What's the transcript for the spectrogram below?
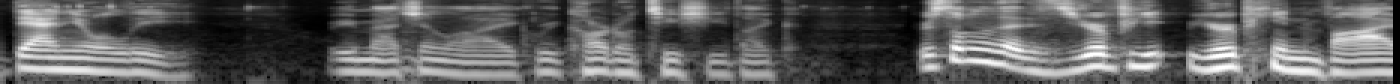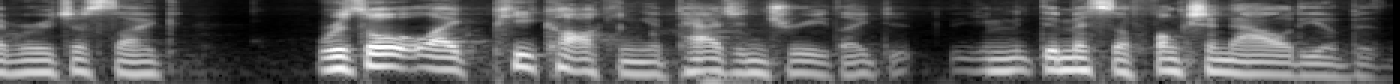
Daniel Lee. Or imagine like Riccardo Tisci. Like there's something that is Europe- European vibe or just like we're like peacocking and pageantry. Like they miss the functionality of business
